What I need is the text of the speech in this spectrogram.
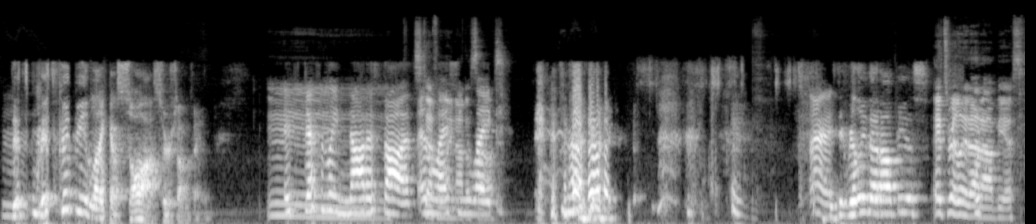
This this could be like a sauce or something. Mm. It's definitely not a sauce It's unless you like. sauce. All right. Is it really that obvious? It's really that obvious.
